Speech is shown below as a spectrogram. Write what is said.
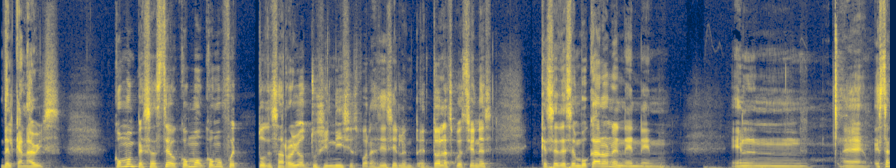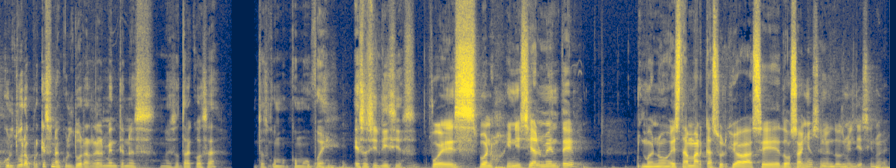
del cannabis, ¿cómo empezaste o cómo, cómo fue tu desarrollo, tus inicios, por así decirlo, en todas las cuestiones que se desembocaron en, en, en, eh, esta cultura, porque es una cultura realmente, no es, no es otra cosa. Entonces, ¿cómo, ¿cómo fue esos inicios? Pues bueno, inicialmente, bueno, esta marca surgió hace dos años, en el 2019.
